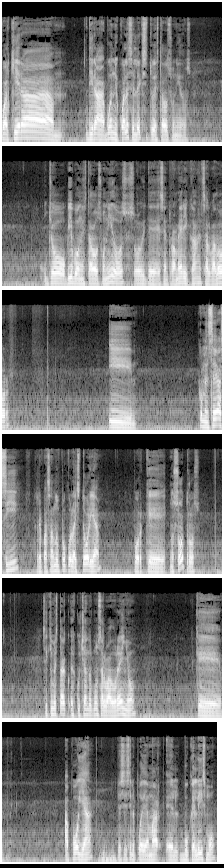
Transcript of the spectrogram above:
cualquiera mm, dirá, bueno, ¿y cuál es el éxito de Estados Unidos? Yo vivo en Estados Unidos, soy de Centroamérica, El Salvador, y comencé así, repasando un poco la historia, porque nosotros, si aquí me está escuchando algún salvadoreño que apoya, que así se le puede llamar el buquelismo,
